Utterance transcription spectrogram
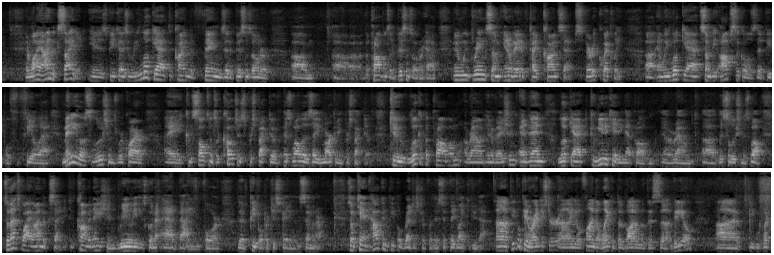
And why I'm excited is because when we look at the kind of things that a business owner, um, uh, the problems that a business owner have, and we bring some innovative type concepts very quickly. Uh, and we look at some of the obstacles that people feel at. many of those solutions require a consultant's or coach's perspective as well as a marketing perspective to look at the problem around innovation and then look at communicating that problem around uh, the solution as well. So that's why I'm excited. The combination really is going to add value for the people participating in the seminar. So Ken, how can people register for this if they'd like to do that? Uh, people can register. Uh, you'll find a link at the bottom of this uh, video. Uh, you can click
